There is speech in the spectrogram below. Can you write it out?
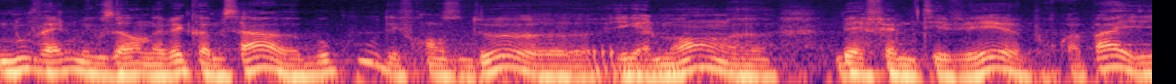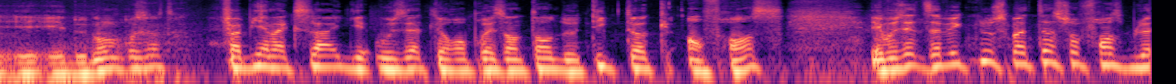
nouvelle. Mais vous en avez comme ça beaucoup, des France 2 également, BFM TV, pourquoi pas, et, de nombreux autres. Fabien Laxag, vous êtes le représentant de TikTok en France et vous êtes avec nous ce matin sur France Bleu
